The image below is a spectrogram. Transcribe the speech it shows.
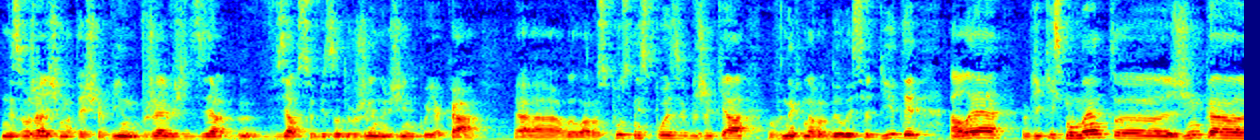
незважаючи на те, що він вже взяв, собі за дружину жінку, яка е, вела розпусний спосіб життя, в них народилися діти. Але в якийсь момент е, жінка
